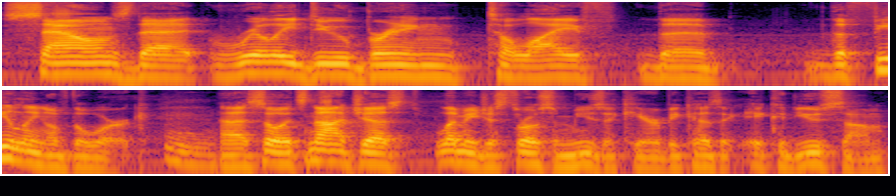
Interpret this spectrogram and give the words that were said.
sounds that really do bring to life the the feeling of the work. Hmm. Uh, so it's not just let me just throw some music here because it, it could use some.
